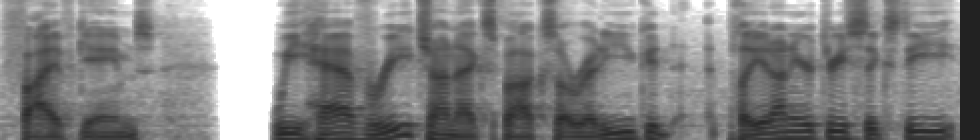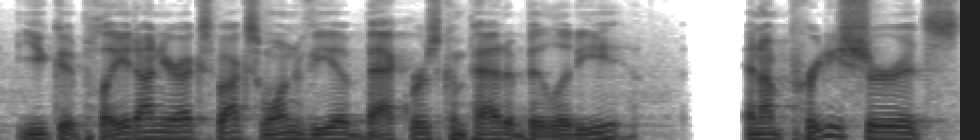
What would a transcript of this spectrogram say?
five games. We have reach on xbox already. You could play it on your 360 you could play it on your xbox one via backwards compatibility. And i'm pretty sure it's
